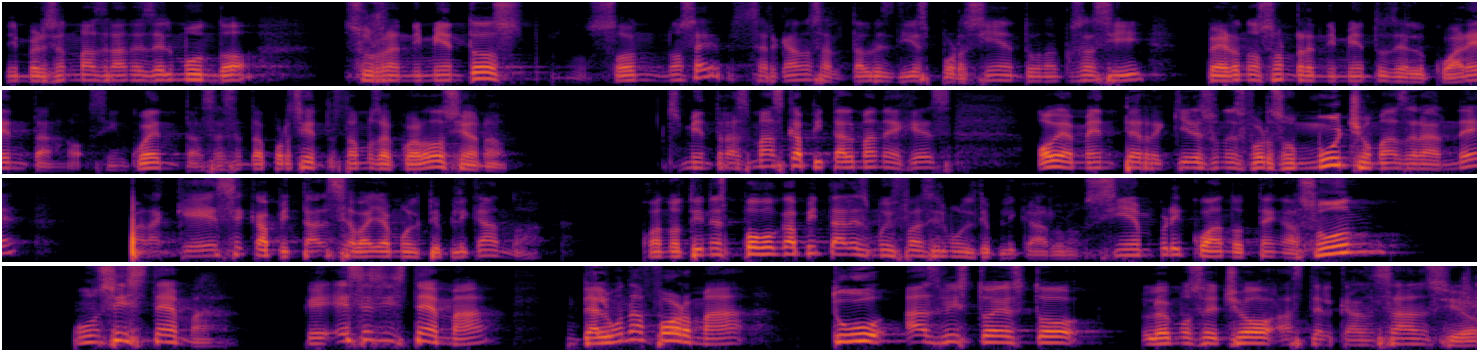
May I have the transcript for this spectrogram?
de inversión más grandes del mundo, sus rendimientos son, no sé, cercanos al tal vez 10%, una cosa así, pero no son rendimientos del 40, 50, 60%. ¿Estamos de acuerdo, sí o no? Mientras más capital manejes, obviamente requieres un esfuerzo mucho más grande para que ese capital se vaya multiplicando. Cuando tienes poco capital es muy fácil multiplicarlo, siempre y cuando tengas un, un sistema. Que ese sistema, de alguna forma, tú has visto esto, lo hemos hecho hasta el cansancio.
